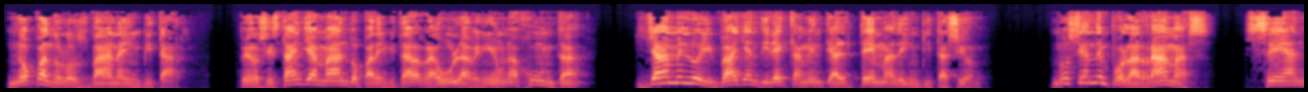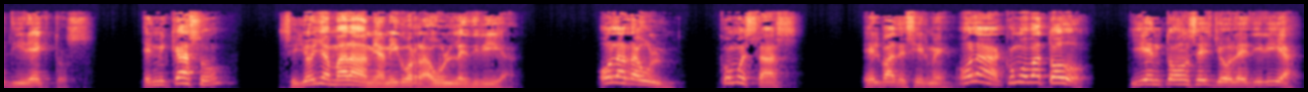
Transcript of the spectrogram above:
no cuando los van a invitar. Pero si están llamando para invitar a Raúl a venir a una junta, llámenlo y vayan directamente al tema de invitación. No se anden por las ramas, sean directos. En mi caso, si yo llamara a mi amigo Raúl, le diría, Hola Raúl, ¿cómo estás? Él va a decirme, Hola, ¿cómo va todo? Y entonces yo le diría,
